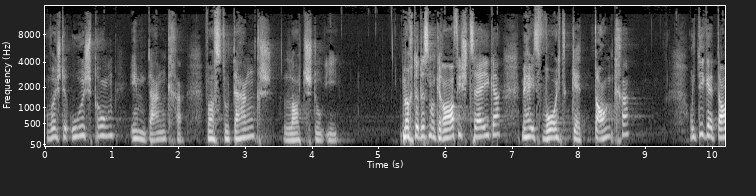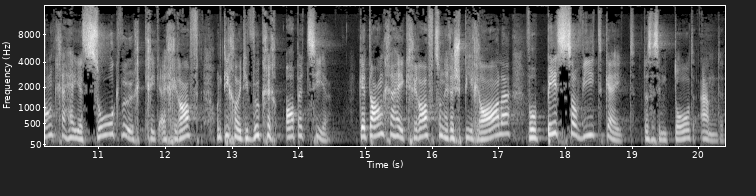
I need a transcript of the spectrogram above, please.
Und wo ist der Ursprung? Im Denken. Was du denkst, latschst du ein. Ich möchte das noch grafisch zeigen. Wir haben das Wort Gedanken. Und die Gedanken haben eine Sogwirkung, eine Kraft, und die können dich wirklich abziehen. Gedanken haben Kraft zu einer Spirale, die bis so weit geht, dass es im Tod endet.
